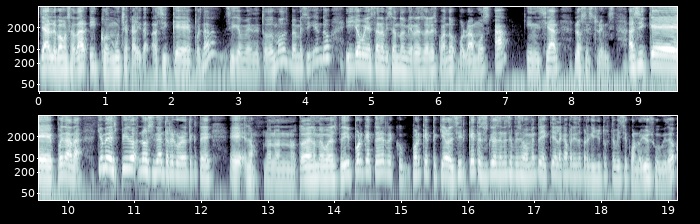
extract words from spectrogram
ya le vamos a dar y con mucha calidad. Así que pues nada, sígueme de todos modos, venme siguiendo y yo voy a estar avisando en mis redes sociales cuando volvamos a iniciar los streams. Así que, pues nada, yo me despido, no sin antes recordarte que te... Eh, no, no, no, no, todavía no me voy a despedir porque te, porque te quiero decir que te suscribas en este preciso momento y active la campanita para que YouTube te avise cuando yo subo video.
